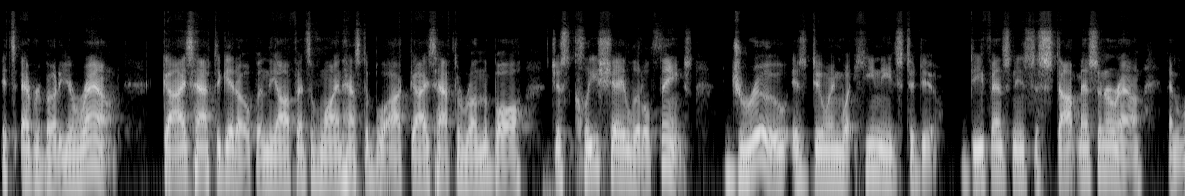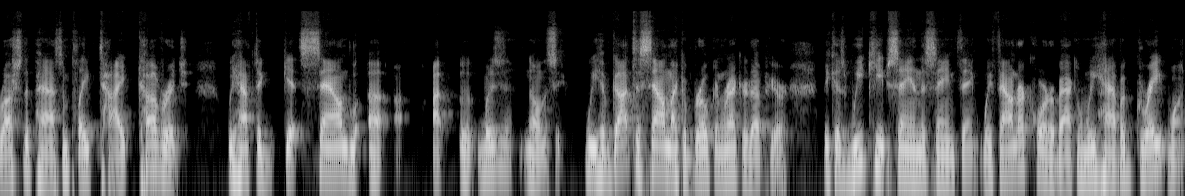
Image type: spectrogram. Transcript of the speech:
It's everybody around. Guys have to get open. The offensive line has to block. Guys have to run the ball. Just cliche little things. Drew is doing what he needs to do. Defense needs to stop messing around and rush the pass and play tight coverage. We have to get sound. Uh, uh, uh, what is it? No, let's see. We have got to sound like a broken record up here because we keep saying the same thing. We found our quarterback and we have a great one,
